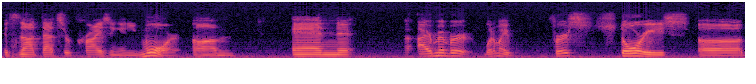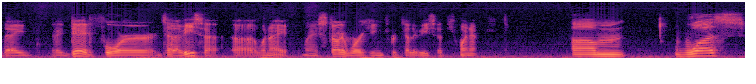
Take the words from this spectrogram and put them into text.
it's not that surprising anymore. Um, and I remember one of my first stories uh, that I that I did for Televisa uh, when I when I started working for Televisa Tijuana um, was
